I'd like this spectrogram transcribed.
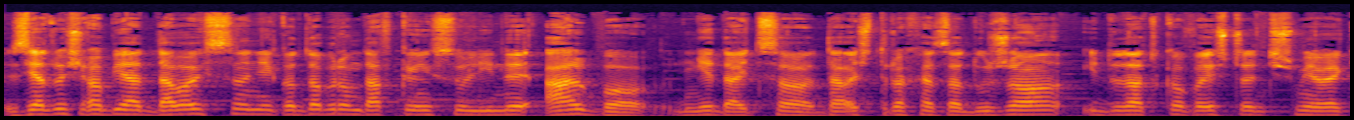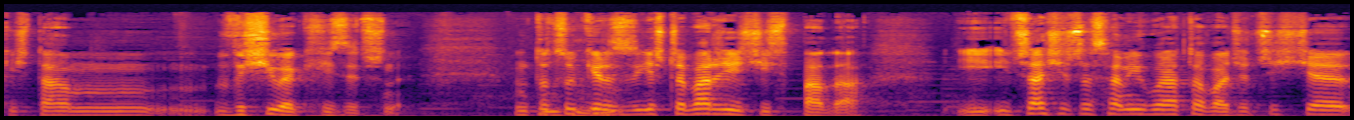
zjadłeś obiad, dałeś sobie niego dobrą dawkę insuliny, albo nie daj co, dałeś trochę za dużo i dodatkowo jeszcze będziesz miał jakiś tam wysiłek fizyczny. No to cukier z- jeszcze bardziej ci spada. I, I trzeba się czasami uratować. Oczywiście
